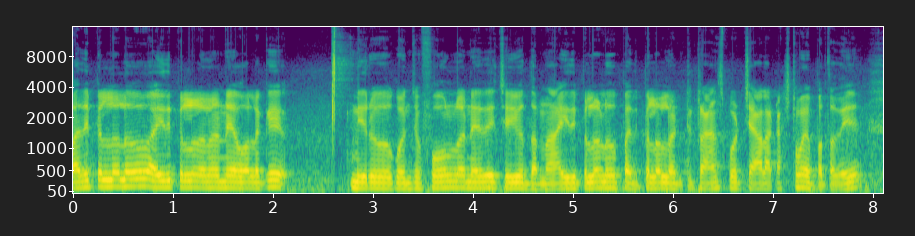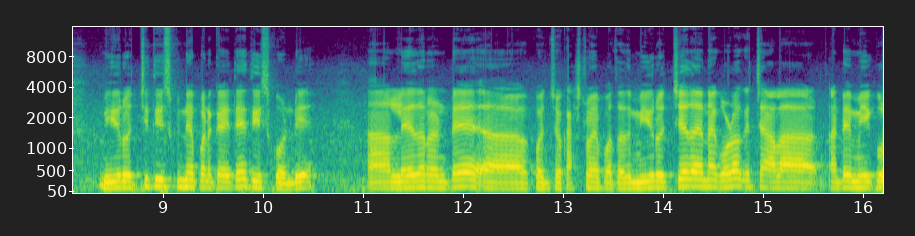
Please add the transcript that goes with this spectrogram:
పది పిల్లలు ఐదు పిల్లలు అనే వాళ్ళకి మీరు కొంచెం ఫోన్లో అనేది చేయొద్దన్న. ఐదు పిల్లలు పది పిల్లలు అంటే ట్రాన్స్పోర్ట్ చాలా కష్టమైపోతుంది. మీరు వచ్చి తీసుకునే పనికైతే తీసుకోండి. లేదనంటే ఆ, కొంచెం కష్టమైపోతుంది. మీరు వచ్చేదైనా కూడా చాలా అంటే మీకు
